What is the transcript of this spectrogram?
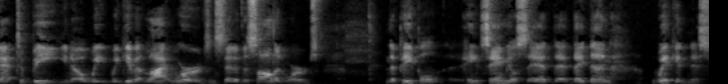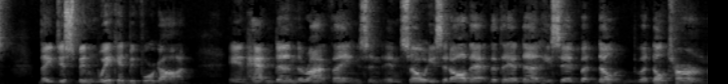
that to be. You know, we we give it light words instead of the solid words. And the people he, Samuel said that they done wickedness. They just been wicked before God and hadn't done the right things. And, and so he said all that that they had done. He said, but don't but don't turn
